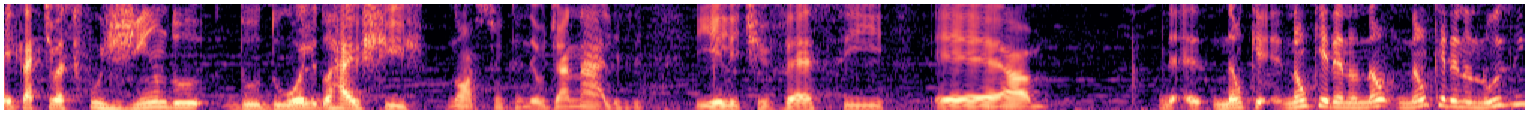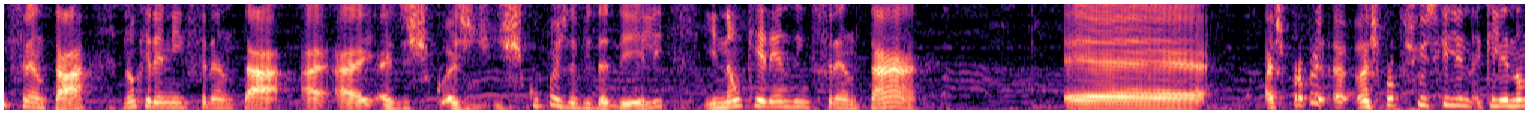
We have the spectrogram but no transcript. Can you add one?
Ele tá, estivesse fugindo do, do olho do raio-x nosso, entendeu? De análise. E ele tivesse. É, é, não, que, não, querendo, não, não querendo nos enfrentar, não querendo enfrentar a, a, as, as, desculpas da vida dele e não querendo enfrentar é, as, próprias, as próprias coisas que ele, que ele não,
